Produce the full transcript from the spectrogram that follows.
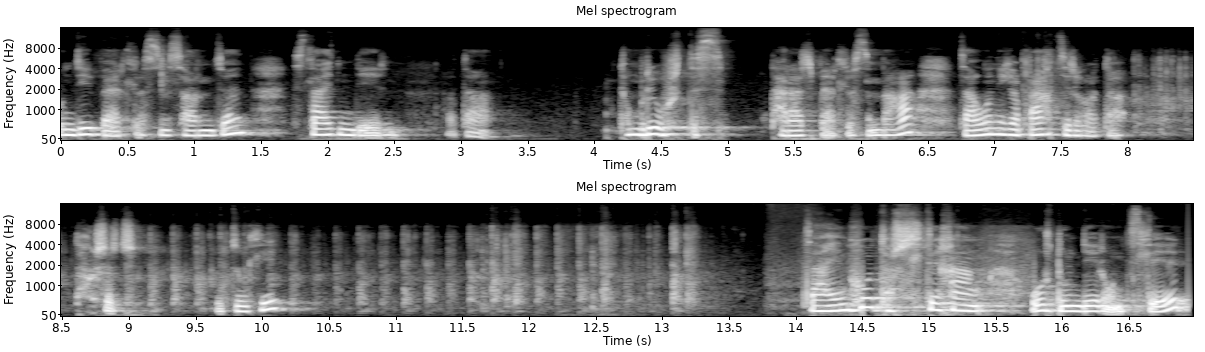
хүндий байрлуулсан соронз байна. Слайдн дээр нь одоо төмрийн үртэс тарааж байрлуулсан байгаа. За үүнийг баг зэрэг одоо тогшиж үзүүлье. За энэхүү туршилтынхаа үр дүн дээр үндэслээд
